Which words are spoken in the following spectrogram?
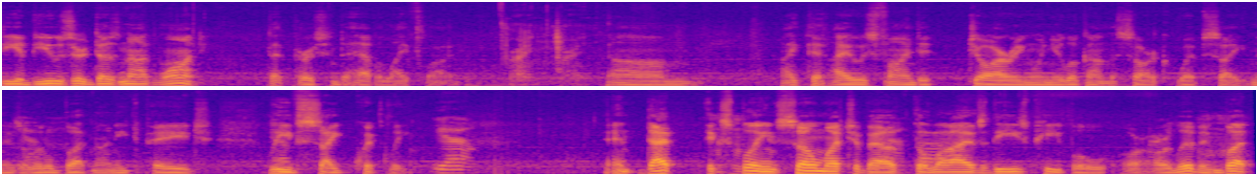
the abuser does not want that person to have a lifeline. right, right. I th- I always find it jarring when you look on the SARC website and there's a little button on each page, leave site quickly. Yeah. And that explains so much about the lives these people are, are living. But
